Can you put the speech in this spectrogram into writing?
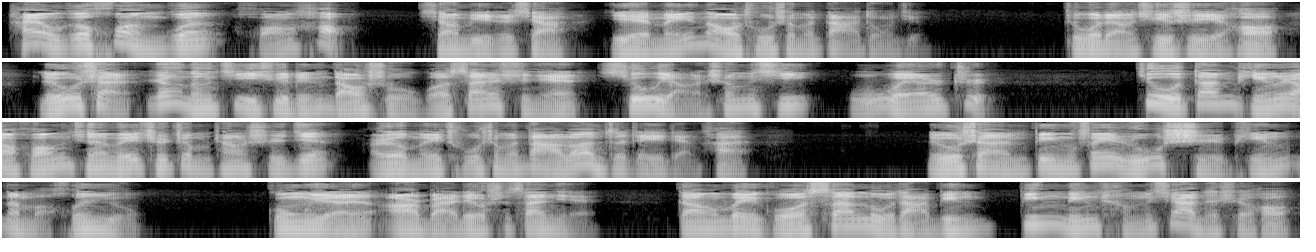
还有个宦官黄皓，相比之下也没闹出什么大动静。诸葛亮去世以后，刘禅仍能继续领导蜀国三十年，休养生息，无为而治。就单凭让皇权维持这么长时间，而又没出什么大乱子这一点看。刘禅并非如史评那么昏庸。公元二百六十三年，当魏国三路大兵兵临城下的时候，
